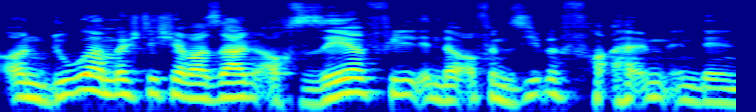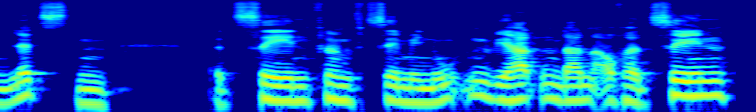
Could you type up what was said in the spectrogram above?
Ondua möchte ich aber sagen, auch sehr viel in der Offensive, vor allem in den letzten 10, 15 Minuten. Wir hatten dann auf der 10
